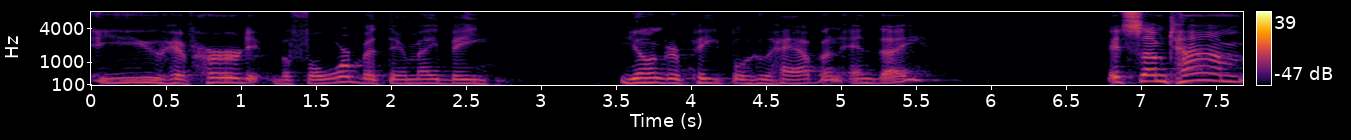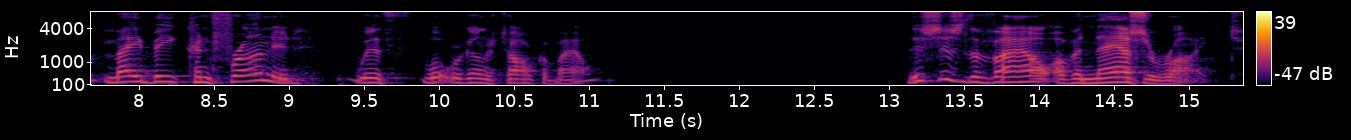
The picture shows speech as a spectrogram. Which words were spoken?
You have heard it before, but there may be younger people who haven't, and they at some time may be confronted with what we're going to talk about. This is the vow of a Nazarite.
